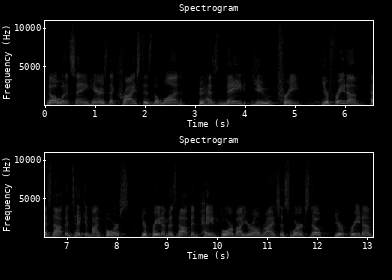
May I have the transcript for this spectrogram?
No, what it's saying here is that Christ is the one who has made you free. Your freedom has not been taken by force. Your freedom has not been paid for by your own righteous works. No, your freedom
